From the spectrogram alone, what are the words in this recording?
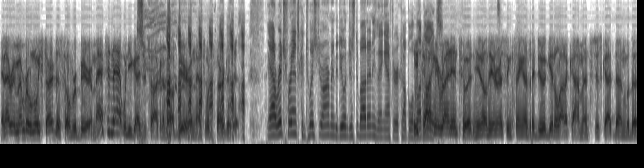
And I remember when we started this over beer. Imagine that when you guys are talking about beer, and that's what started it. Yeah, Rich France can twist your arm into doing just about anything after a couple of He Bud talked Lights. me right into it. And you know, the interesting thing is, I do get a lot of comments. Just got done with the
